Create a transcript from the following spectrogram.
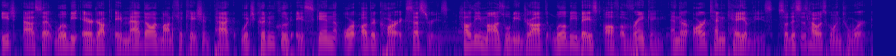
each asset will be airdropped a Mad Dog modification pack, which could include a skin or other car accessories. How the mods will be dropped will be based off of ranking, and there are 10k of these, so this is how it's going to work.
